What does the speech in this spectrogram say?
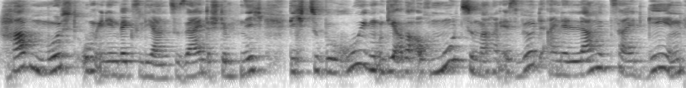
haben musst, um in den Wechseljahren zu sein. Das stimmt nicht. Dich zu beruhigen und dir aber auch Mut zu machen. Es wird eine lange Zeit gehen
